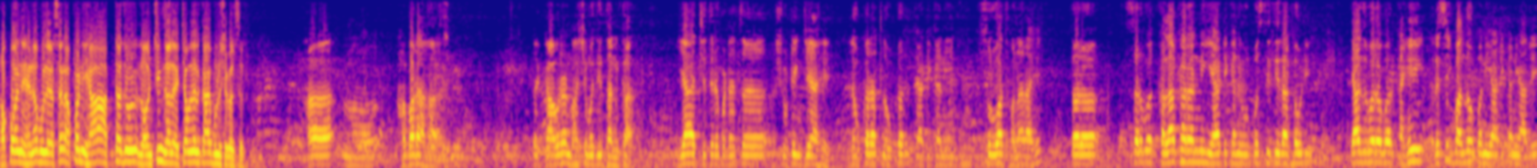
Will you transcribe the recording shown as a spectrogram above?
आपण ह्यांना बोलूया. सर आपण ह्या आत्ता जो लॉन्चिंग झालं याच्याबद्दल काय बोलू शकाल सर? हा हबाडा हा. तर गावरान भाषेमध्ये दणका. या चित्रपटाचं शूटिंग जे आहे लवकरात लवकर त्या ठिकाणी सुरुवात होणार आहे. तर सर्व कलाकारांनी या ठिकाणी उपस्थिती दाखवली. त्याचबरोबर काही रसिक बांधव पण या ठिकाणी आले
